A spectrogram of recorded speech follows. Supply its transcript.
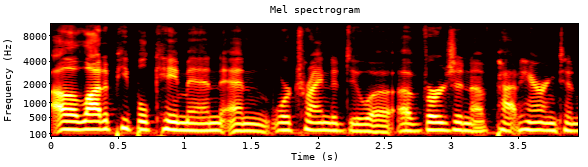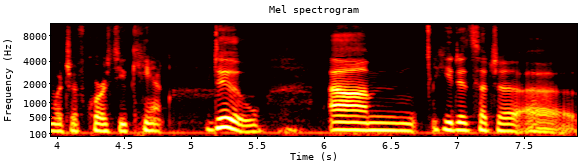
a lot of people came in and were trying to do a, a version of Pat Harrington, which of course you can't do. Um, he did such a,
